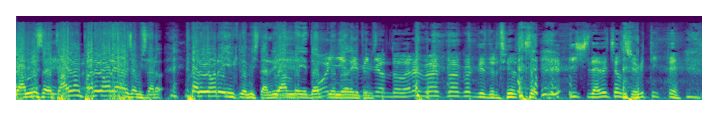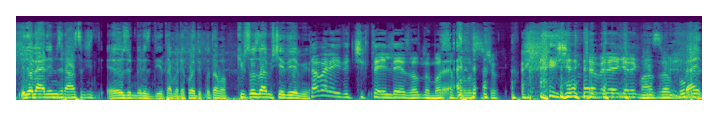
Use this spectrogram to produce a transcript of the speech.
Canlı söyledi. Hayvan parayı oraya harcamışlar. Parayı oraya yüklemişler. Rihanna'yı 4 milyon dolara 17 getirmişler. milyon dolara work, work, work dedirtiyoruz. İşçiler de çalışıyor. Bitti gitti. Bir de verdiğimiz rahatsızlık için e, özür dileriz diye tabela koyduk mu tamam. Kimse o zaman bir şey diyemiyor. Tabelayı da çıktı elde yazalım da masraf olası çok. Şimdi tabelaya gerek yok. Masraf bu. Ben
